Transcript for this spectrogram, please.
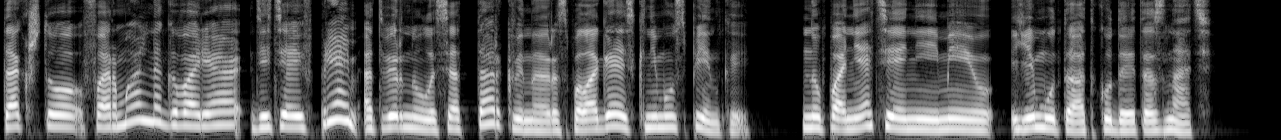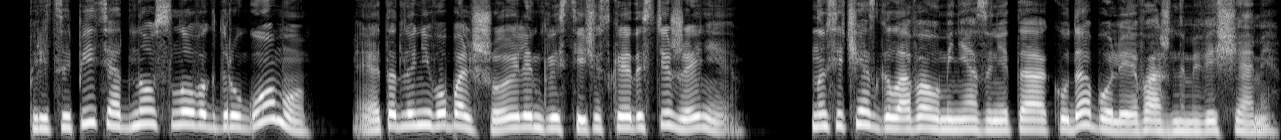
Так что, формально говоря, дитя и впрямь отвернулось от Тарквина, располагаясь к нему спинкой. Но понятия не имею, ему-то откуда это знать. Прицепить одно слово к другому — это для него большое лингвистическое достижение. Но сейчас голова у меня занята куда более важными вещами.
